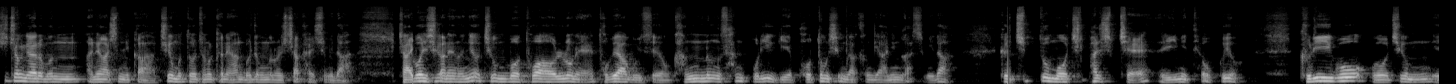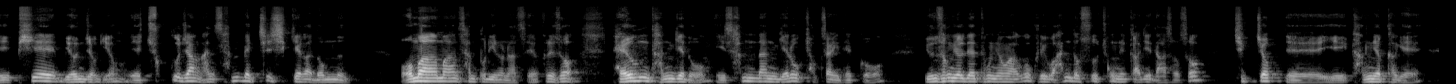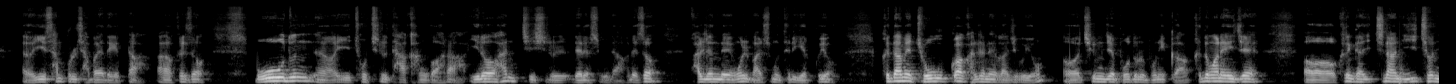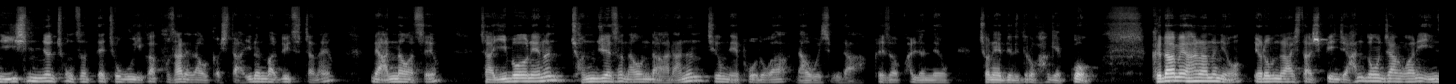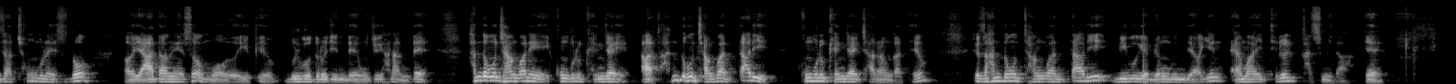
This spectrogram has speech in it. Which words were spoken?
시청자 여러분 안녕하십니까? 지금부터 전학견의 한보정론을 시작하겠습니다. 자 이번 시간에는요 지금 뭐 도하 언론에 도배하고 있어요. 강릉 산불이 이게 보통 심각한 게 아닌 것 같습니다. 그 집도 뭐 7, 80채 이미 태웠고요. 그리고 어, 지금 이 피해 면적이요 예, 축구장 한 370개가 넘는 어마어마한 산불이 일어났어요. 그래서 대응 단계도 이 3단계로 격상이 됐고 윤석열 대통령하고 그리고 한덕수 총리까지 나서서 직접 예, 이 강력하게 어, 이 산불을 잡아야 되겠다. 아, 그래서 모든 어, 이 조치를 다 강구하라. 이러한 지시를 내렸습니다. 그래서 관련 내용을 말씀을 드리겠고요. 그 다음에 조국과 관련해 가지고요. 어, 지금 이제 보도를 보니까 그동안에 이제 어, 그러니까 지난 2020년 총선 때 조국이가 부산에 나올 것이다. 이런 말도 있었잖아요. 근데 안 나왔어요. 자, 이번에는 전주에서 나온다라는 지금 내 보도가 나오고 있습니다. 그래서 관련 내용 전해드리도록 하겠고, 그 다음에 하나는요, 여러분들 아시다시피 이제 한동훈 장관이 인사청문회에서도 어, 야당에서 뭐 이렇게 물고 들어진 내용 중에 하나인데 한동훈 장관이 공부를 굉장히 아 한동훈 장관 딸이 공부를 굉장히 잘하는 것 같아요. 그래서 한동훈 장관 딸이 미국의 명문 대학인 MIT를 갔습니다. 예.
